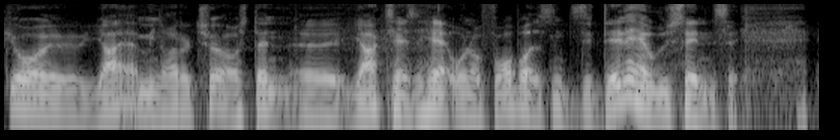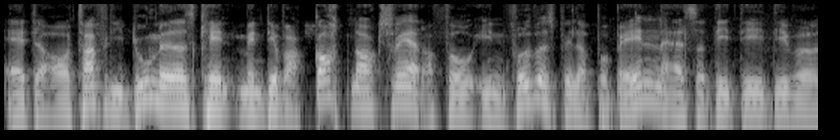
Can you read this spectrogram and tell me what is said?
gjorde jeg og min redaktør også den øh, jagttagelse her under forberedelsen til denne her udsendelse. At, og tak fordi du er med os, kendt, men det var godt nok svært at få en fodboldspiller på banen. Altså det, det, det var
